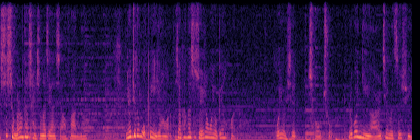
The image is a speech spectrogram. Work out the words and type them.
是什么让他产生了这样想法呢？你要觉得我不一样了，他想看看是谁让我有变化的。我有些踌躇。如果女儿进入咨询，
